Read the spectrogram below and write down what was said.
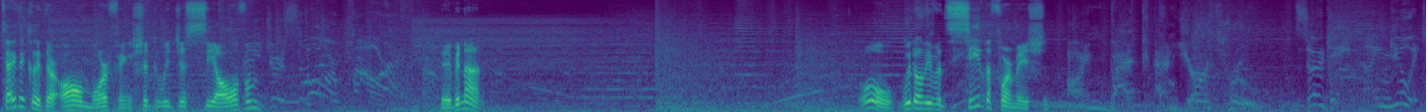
Technically, they're all morphing. Should we just see all of them? Maybe not. Oh, we don't even see the formation. I'm back and you're through. Zurgane, I knew it.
